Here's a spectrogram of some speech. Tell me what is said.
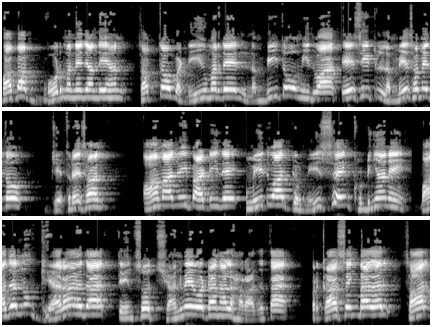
ਬਾਬਾ ਬੋੜ ਮੰਨੇ ਜਾਂਦੇ ਹਨ। ਸਭ ਤੋਂ ਵੱਡੀ ਉਮਰ ਦੇ ਲੰਬੀ ਤੋਂ ਉਮੀਦਵਾਰ ਇਹ ਸੀਟ ਲੰਮੇ ਸਮੇਂ ਤੋਂ ਜਿੱਤ ਰਹੇ ਸਨ। ਆਮ ਆਦਮੀ ਪਾਰਟੀ ਦੇ ਉਮੀਦਵਾਰ ਗੁਰਮੀਤ ਸਿੰਘ ਖੁੱਡੀਆਂ ਨੇ ਬਾਦਲ ਨੂੰ 11396 ਵੋਟਾਂ ਨਾਲ ਹਰਾ ਦਿੱਤਾ। ਪ੍ਰਕਾਸ਼ ਸਿੰਘ ਬਾਦਲ ਸਾਲ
